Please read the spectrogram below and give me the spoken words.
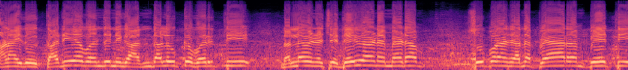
ஆனால் இது கதையை வந்து நீங்கள் அந்த அளவுக்கு வருத்தி நல்லாவே நினச்சி தெய்வான மேடம் சூப்பராக அந்த பேரம் பேத்தி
